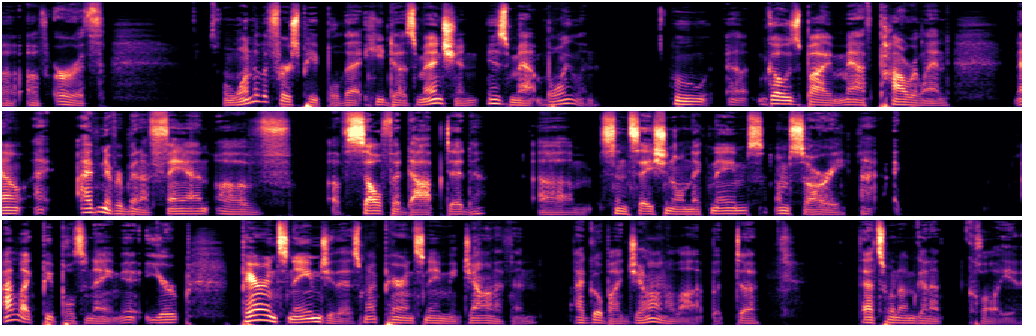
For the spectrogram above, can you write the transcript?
uh, of Earth, one of the first people that he does mention is Matt Boylan, who uh, goes by Math Powerland. Now, I, I've never been a fan of of self adopted um, sensational nicknames. I'm sorry. I, I like people's name. Your parents named you this. My parents named me Jonathan. I go by John a lot, but uh, that's what I'm going to call you,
